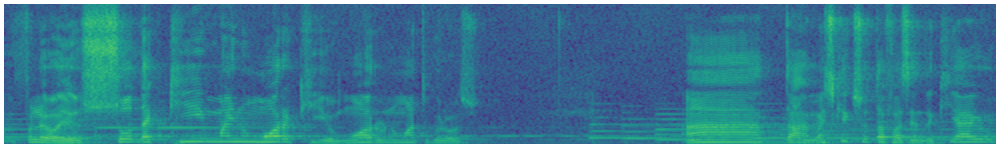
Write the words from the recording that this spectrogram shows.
Eu falei: Ó, eu sou daqui, mas não moro aqui, eu moro no Mato Grosso. Ah, tá, mas o que, que o senhor está fazendo aqui? Ah, eu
